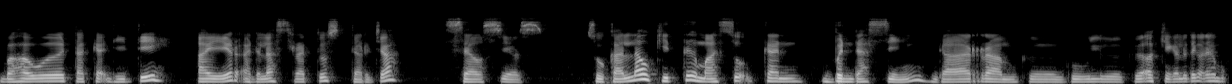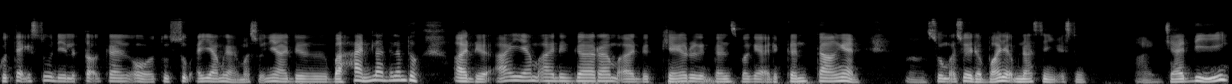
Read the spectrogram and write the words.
bahawa takat didih air adalah 100 darjah Celsius. So kalau kita masukkan benda asing, garam ke gula ke, okey kalau tengok dalam buku teks tu dia letakkan oh tu sup ayam kan. Maksudnya ada bahan lah dalam tu. Ada ayam, ada garam, ada carrot dan sebagainya, ada kentang kan. Ha, so maksudnya ada banyak benda asing kat situ. Ha, jadi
